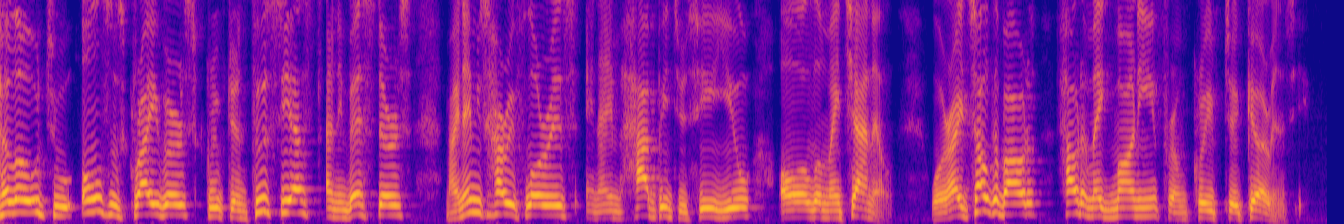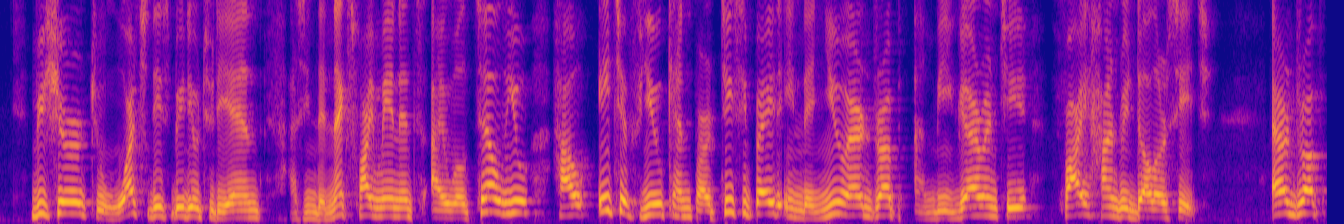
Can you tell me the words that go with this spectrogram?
Hello to all subscribers, crypto enthusiasts and investors. My name is Harry Flores and I'm happy to see you all on my channel, where I talk about how to make money from cryptocurrency. Be sure to watch this video to the end as in the next 5 minutes I will tell you how each of you can participate in the new airdrop and be guaranteed $500 each. Airdrop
